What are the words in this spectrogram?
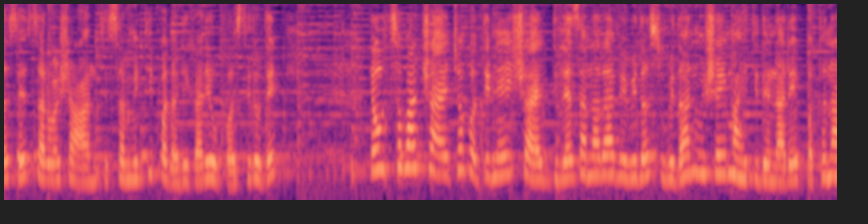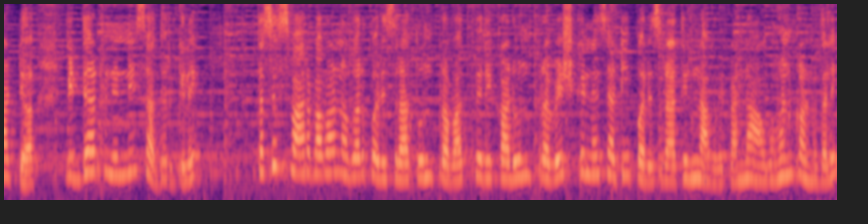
तसेच सर्व शाळांचे समिती पदाधिकारी उपस्थित होते. या उत्सवात शाळेच्या वतीने शाळेत दिल्या जाणाऱ्या विविध सुविधांविषयी माहिती देणारे पथनाट्य विद्यार्थिनींनी सादर केले. तसेच स्वारबाबा नगर परिसरातून प्रभात फेरी काढून प्रवेश घेण्यासाठी परिसरातील नागरिकांना आवाहन करण्यात आले.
